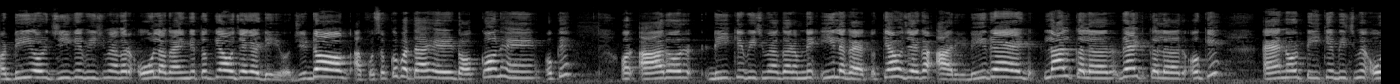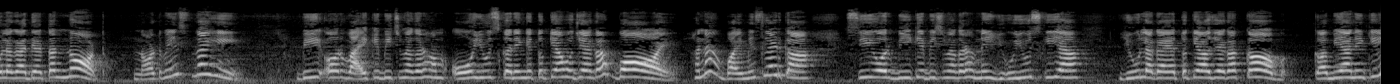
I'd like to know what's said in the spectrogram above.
और डी और जी के बीच में अगर ओ लगाएँगे तो क्या हो जाएगा? डी ओ जी डॉग आपको सबको पता है डॉग कौन है ओके और आर और डी के बीच में अगर हमने ई लगाया तो क्या हो जाएगा? आर ई डी रेड लाल colour red colour okay N और टी के बीच में ओ लगा दिया था नॉट नॉट मीन्स नहीं. बी और वाई के बीच में अगर हम ओ यूज़ करेंगे तो क्या हो जाएगा? बॉय। है ना? बॉय मीन्स लड़का। सी और बी के बीच में अगर हमने यू यूज़ किया, यू लगाया तो क्या हो जाएगा? कब? कब यानी कि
